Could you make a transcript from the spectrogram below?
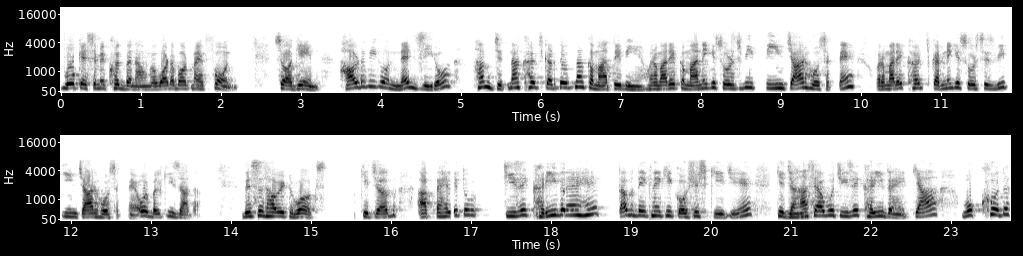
वो कैसे मैं खुद बनाऊँगा? What about my phone so again how do we go net zero हम जितना खर्च करते हैं, उतना कमाते भी हैं। और हमारे कमाने के सोर्स भी तीन चार हो सकते हैं, और हमारे खर्च करने के सोर्सेज भी तीन चार हो सकते हैं, और बल्कि ज़्यादा। This is how it work कि जब आप पहले तो चीज़ें खरीद रहे हैं, तब देखने की कोशिश कीजिए कि जहाँ से आप वो चीज़ें खरीद रहे हैं, क्या वो खुद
